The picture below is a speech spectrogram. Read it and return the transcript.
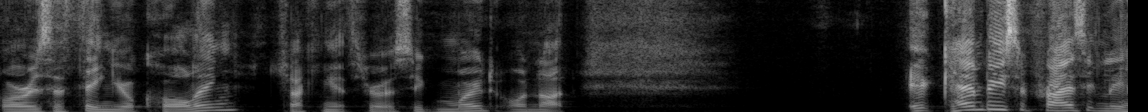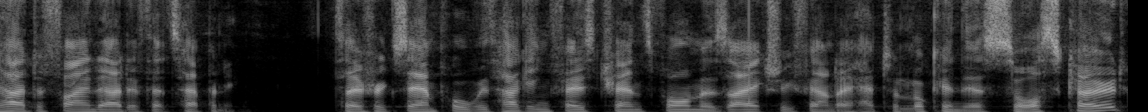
Or is the thing you're calling chucking it through a sigmoid or not? It can be surprisingly hard to find out if that's happening. So for example, with Hugging Face transformers, I actually found I had to look in their source code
